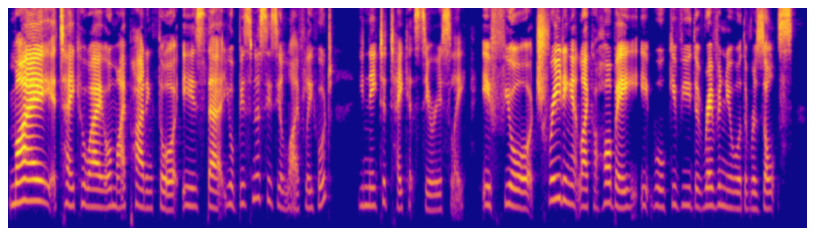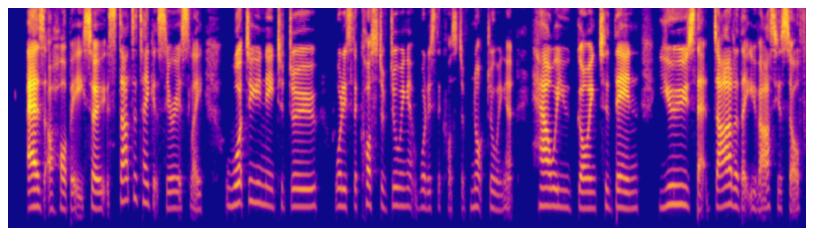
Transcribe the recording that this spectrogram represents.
My takeaway or my parting thought is that your business is your livelihood. You need to take it seriously. If you're treating it like a hobby, it will give you the revenue or the results as a hobby. So start to take it seriously. What do you need to do? What is the cost of doing it? What is the cost of not doing it? How are you going to then use that data that you've asked yourself,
